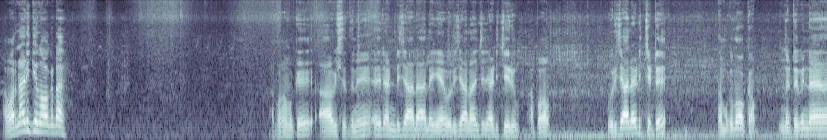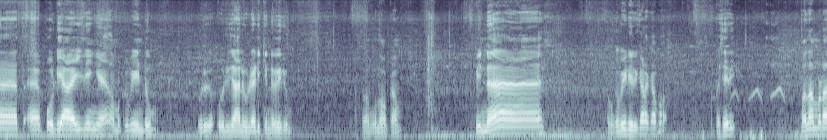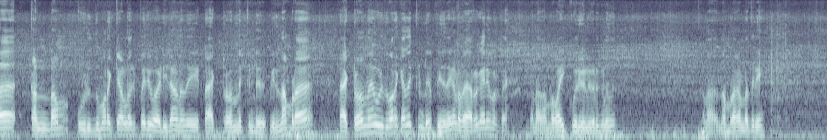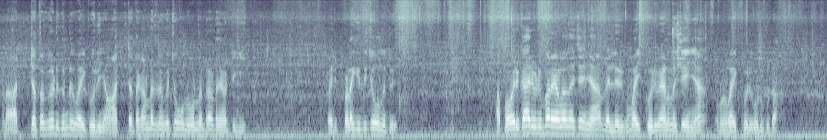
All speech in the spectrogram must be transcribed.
ഒരെണ്ണം അടിക്കും നോക്കട്ടെ. അപ്പോൾ നമുക്ക് ആവശ്യത്തിന് രണ്ട് ചാല അല്ലെങ്കിൽ ഒരു ചാല വെച്ച് കഴിഞ്ഞാൽ അടിച്ചു തരും. അപ്പോൾ ഒരു ചാല അടിച്ചിട്ട് നമുക്ക് നോക്കാം. എന്നിട്ട് പിന്നെ പൊടിയായില്ലെങ്കിൽ പൊടി നമുക്ക് വീണ്ടും ഒരു ഒരു ചാല കൂടി അടിക്കേണ്ടി വരും. അപ്പോൾ നമുക്ക് നോക്കാം. പിന്നെ നമുക്ക് വീഡിയോയിൽ കിടക്കാം അപ്പോൾ അപ്പോൾ ശരി. അപ്പോൾ നമ്മുടെ കണ്ടം ഉഴുതു മറയ്ക്കാനുള്ള ഒരു പരിപാടിയിലാണത് ട്രാക്ടർ വന്ന് നിൽക്കുന്നുണ്ട് പിന്നെ നമ്മുടെ ട്രാക്ടർ വന്ന് ഉഴുതു മറയ്ക്കാൻ നിൽക്കുന്നുണ്ട് പിന്നെ കണ്ട വേറൊരു കാര്യം പറട്ടെ കണ്ടാ നമ്മുടെ വൈക്കോലുകൾ എടുക്കുന്നത് കണ്ടാ നമ്മുടെ കണ്ടത്തിൽ കണ്ടാ അറ്റത്തൊക്കെ എടുക്കുന്നുണ്ട് വൈക്കോൽ. ഞാൻ അറ്റത്തെ കണ്ടത്തിനൊക്കെ ചോന്ന് കൊണ്ടിട്ടാട്ടെ ഞാൻ ഒറ്റയ്ക്ക്. പരിപ്പളകി ഇത് ചോന്നിട്ട്. അപ്പോൾ ഒരു കാര്യം കൂടി പറയാനുള്ളതെന്ന് വെച്ച് കഴിഞ്ഞാൽ വല്ലവർക്കും വൈക്കോൽ വേണമെന്ന് വെച്ച് കഴിഞ്ഞാൽ നമ്മൾ വൈക്കോൽ കൊടുക്കൂട്ടോ.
